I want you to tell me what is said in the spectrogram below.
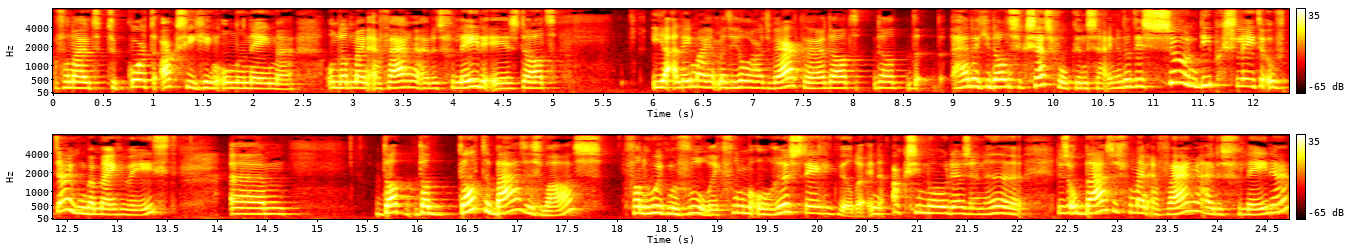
vanuit tekort actie ging ondernemen. Omdat mijn ervaring uit het verleden is dat je alleen maar met heel hard werken, dat, dat, dat, dat je dan succesvol kunt zijn. En dat is zo'n diep gesleten overtuiging bij mij geweest. Um, dat, dat dat de basis was van hoe ik me voel. Ik voelde me onrustig, ik wilde in de actiemodus. Dus op basis van mijn ervaringen uit het verleden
